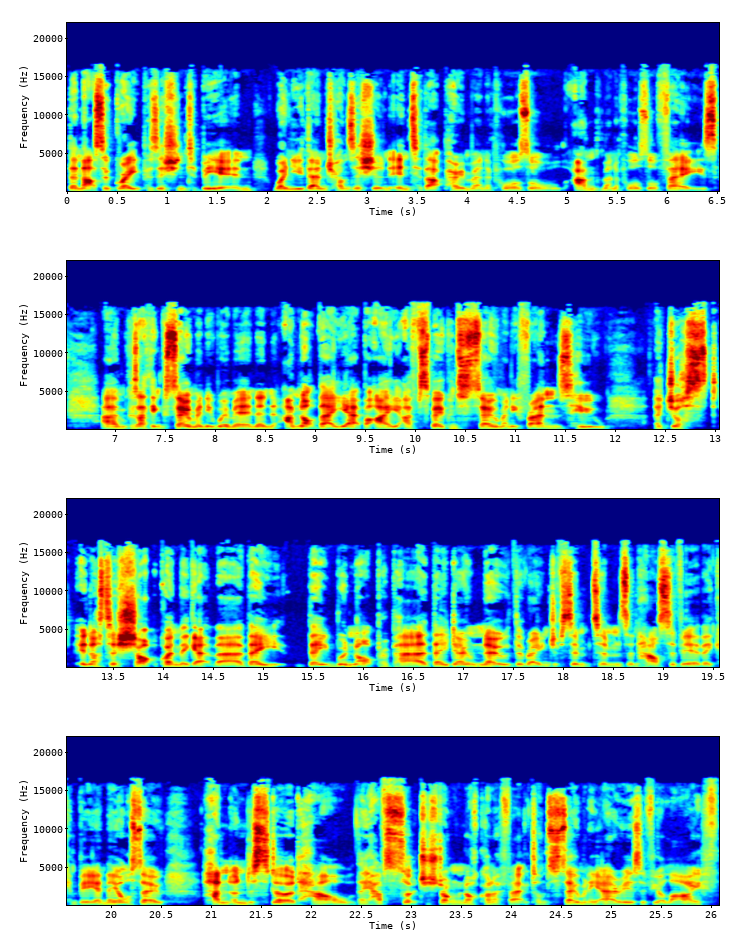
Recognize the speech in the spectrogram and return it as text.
then that's a great position to be in when you then transition into that perimenopausal and menopausal phase. Because um, I think so many women, and I'm not there yet, but I, I've spoken to so many friends who are just in utter shock when they get there. They they were not prepared. They don't know the range of symptoms and how severe they can be, and they also hadn't understood how they have such a strong knock-on effect on so many areas of your life.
